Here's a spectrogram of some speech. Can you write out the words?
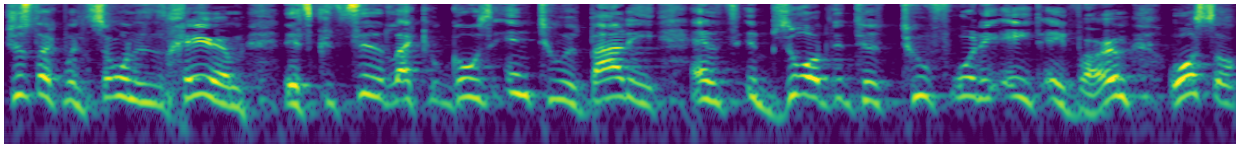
just like when someone is in Chayim, it's considered like it goes into his body and it's absorbed into 248 Evarim. Also,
